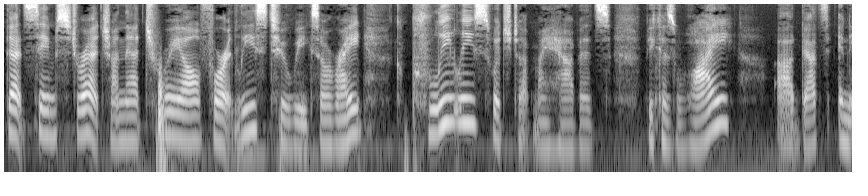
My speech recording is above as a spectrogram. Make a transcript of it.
that same stretch on that trail for at least two weeks. All right, completely switched up my habits because why? Uh, that's an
